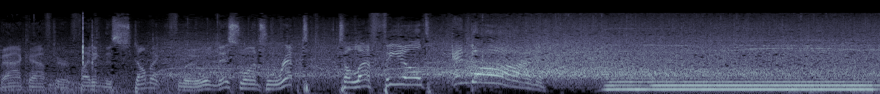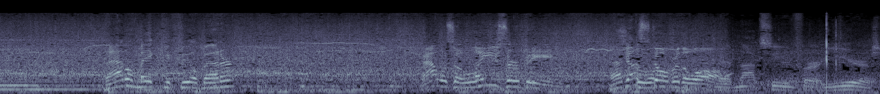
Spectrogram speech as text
back after fighting the stomach flu, and this one's ripped to left field and gone. That'll make you feel better. That was a laser beam That's just the over the wall. I have not seen for years.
